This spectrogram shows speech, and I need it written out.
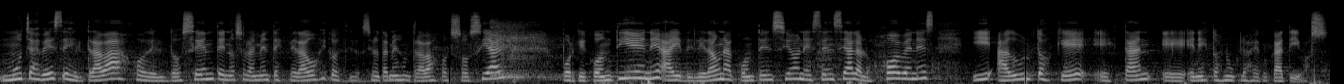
muchas veces el trabajo del docente no solamente es pedagógico, sino también es un trabajo social, porque contiene, le da una contención esencial a los jóvenes y adultos que están eh, en estos núcleos educativos.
